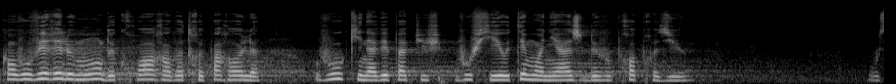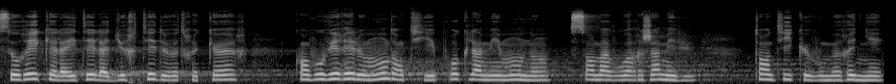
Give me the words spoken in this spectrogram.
quand vous verrez le monde croire à votre parole, vous qui n'avez pas pu vous fier au témoignage de vos propres yeux. Vous saurez quelle a été la dureté de votre cœur quand vous verrez le monde entier proclamer mon nom sans m'avoir jamais vu, tandis que vous me reniez,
